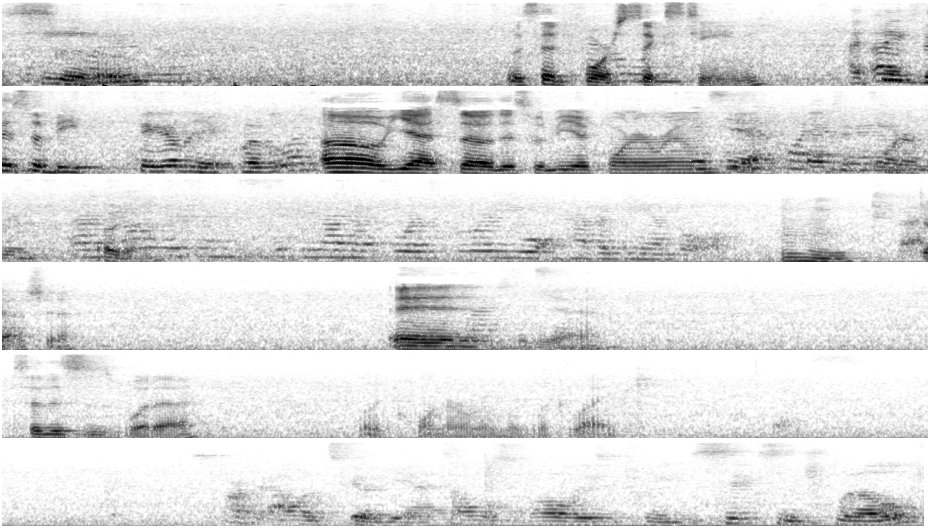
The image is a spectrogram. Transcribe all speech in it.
So, they said four sixteen. I think this would be fairly equivalent. Oh yeah, so this would be a corner room. This is yeah, a corner that's a room. corner room. Um, Okay. The only difference, if you're on the fourth floor, you won't have a gable. Mm-hmm. Gotcha. And much the yeah. So this is what a what a corner room would look like. Yes. As far as outlets go, yeah, it's almost always between six and twelve,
